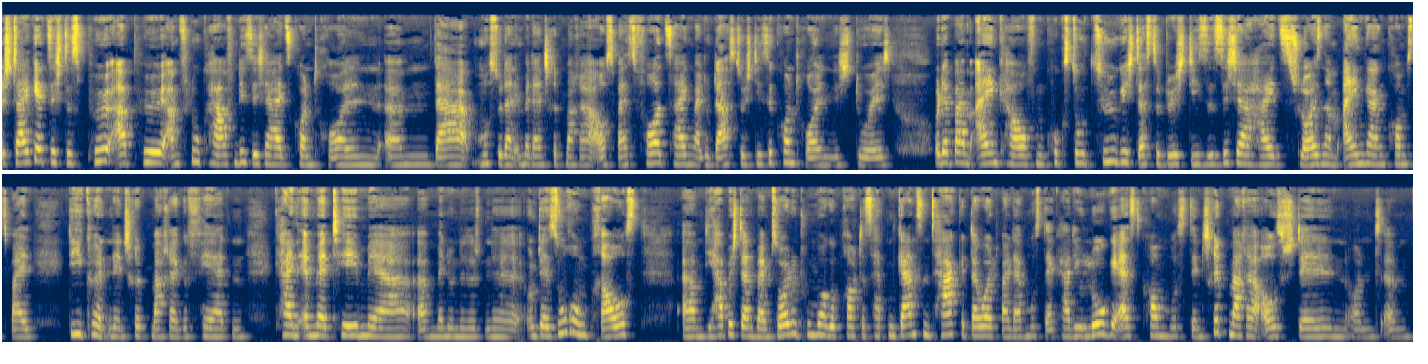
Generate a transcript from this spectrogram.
steigert sich das peu à peu am Flughafen, die Sicherheitskontrollen. Ähm, da musst du dann immer deinen Schrittmacherausweis vorzeigen, weil du darfst durch diese Kontrollen nicht durch. Oder beim Einkaufen guckst du zügig, dass du durch diese Sicherheitsschleusen am Eingang kommst, weil die könnten den Schrittmacher gefährden. Kein MRT mehr, ähm, wenn du eine, eine Untersuchung brauchst. Ähm, die habe ich dann beim Pseudotumor gebraucht. Das hat einen ganzen Tag gedauert, weil da muss der Kardiologe erst kommen, muss den Schrittmacher ausstellen und ähm,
